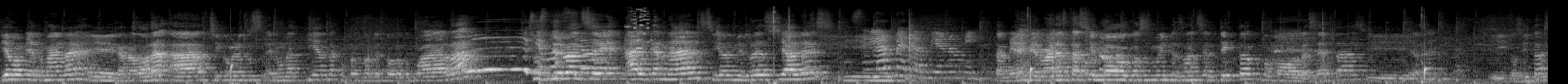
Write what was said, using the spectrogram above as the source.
llevo a mi hermana eh, ganadora a 5 minutos en una tienda comprándole todo lo que pueda agarrar. Suscríbanse al canal, sigan mis redes sociales y Síganme también a mí. también mi hermana está haciendo cosas muy interesantes en TikTok como recetas y, así. y chistositas.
